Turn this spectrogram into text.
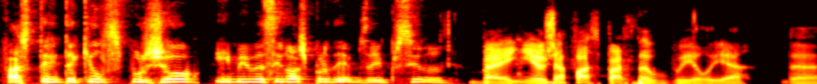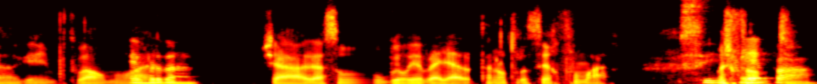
Faz 30 kills por jogo e mesmo assim nós perdemos. É impressionante. Bem, eu já faço parte da mobília da Game Portugal, não é? É verdade. Já, já sou mobília velha, está na altura de ser reformado. Sim. Mas pronto. Epá.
